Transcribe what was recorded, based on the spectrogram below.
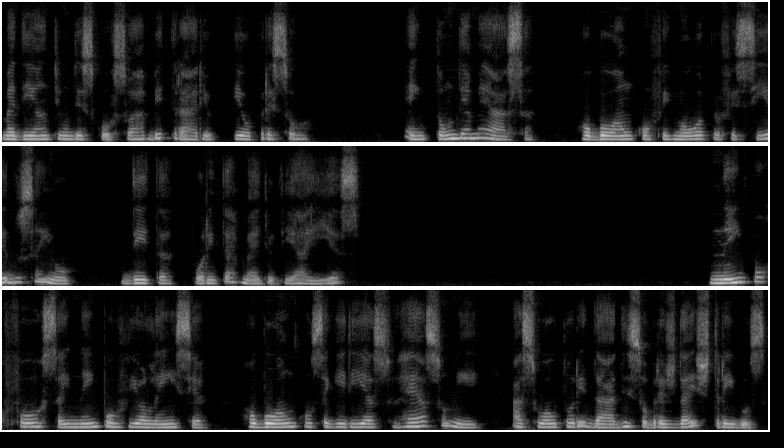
mediante um discurso arbitrário e opressor. Em tom de ameaça, Roboão confirmou a profecia do Senhor, dita por intermédio de Aías. Nem por força e nem por violência Roboão conseguiria reassumir a sua autoridade sobre as dez tribos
